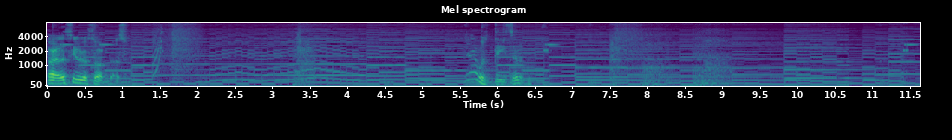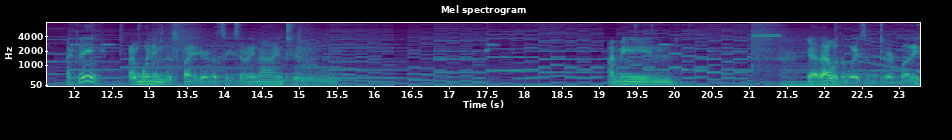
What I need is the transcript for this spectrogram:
Alright, let's see what Absorb does. That was decent. I think I'm winning this fight here. Let's see, 79 to... I mean... Yeah, that was a waste of a turn, buddy.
